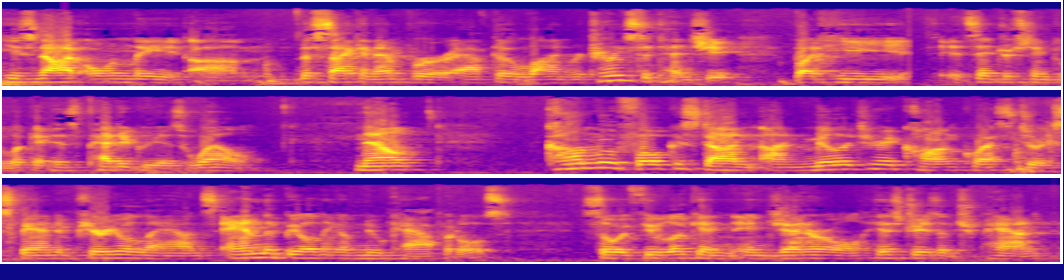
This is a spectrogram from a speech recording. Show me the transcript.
he's not only um, the second emperor after the line returns to Tenchi, but he it's interesting to look at his pedigree as well. Now, Kanmu focused on, on military conquest to expand imperial lands and the building of new capitals. So if you look in, in general histories of Japan,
